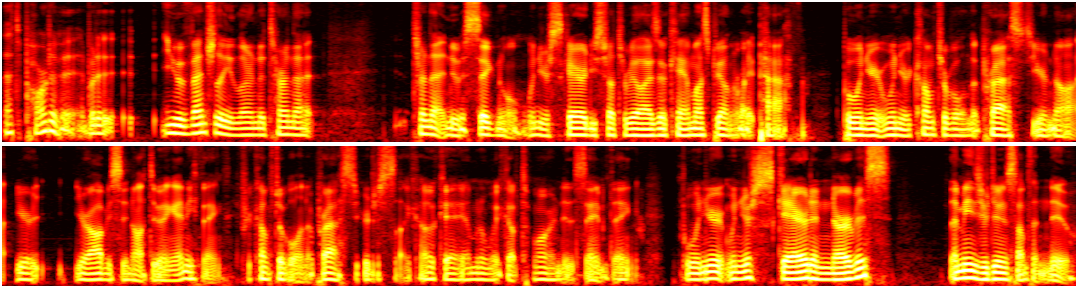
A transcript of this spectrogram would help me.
that's part of it. But it, you eventually learn to turn that turn that into a signal. When you're scared, you start to realize, okay, I must be on the right path. But when you're when you're comfortable and depressed, you're not. You're you're obviously not doing anything. If you're comfortable and depressed, you're just like, okay, I'm gonna wake up tomorrow and do the same thing. But when you're when you're scared and nervous, that means you're doing something new.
